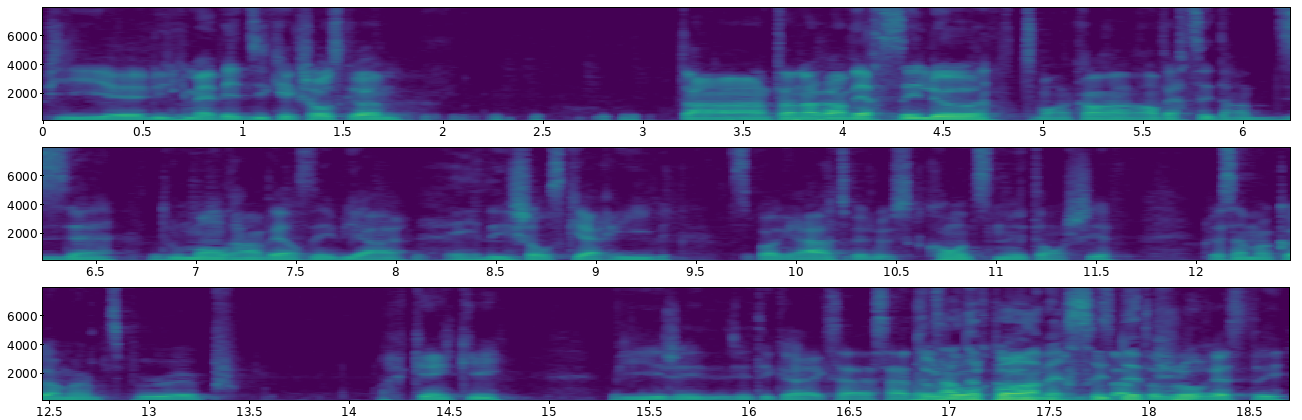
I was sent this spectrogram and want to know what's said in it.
Puis euh, lui qui m'avait dit quelque chose comme T'en t'en as renversé là, tu vas encore en renverser dans 10 ans. Tout le monde renverse des bières c'est des choses qui arrivent. C'est pas grave, tu fais juste continuer ton chiffre. Puis là, ça m'a comme un petit peu euh, requinqué. Puis j'ai j'ai été correct. Ça, ça a Mais t'en toujours. as pas renversé ça a depuis? toujours resté.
